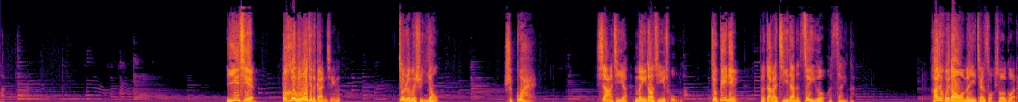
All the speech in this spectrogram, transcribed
了。一切不合逻辑的感情，就认为是妖，是怪。夏姬呀，美到极处了，就必定要带来极大的罪恶和灾难。还是回到我们以前所说过的，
